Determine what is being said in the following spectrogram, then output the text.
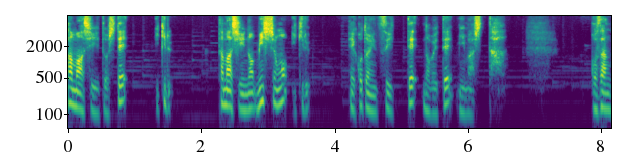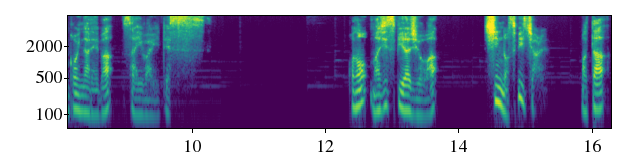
魂として生きる、魂のミッションを生きるえことについて述べてみました。ご参考になれば幸いです。このマジスピラジオは真のスピリチュアル、また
